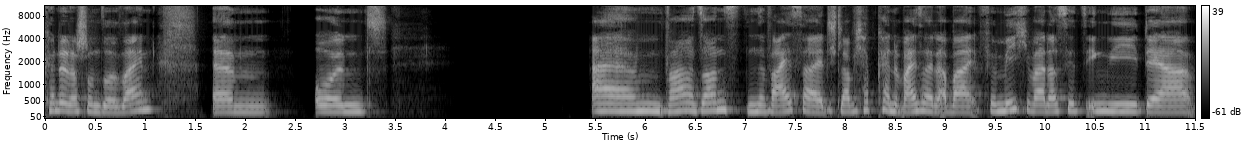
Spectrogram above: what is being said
könnte das schon so sein. Ähm, und ähm, war sonst eine Weisheit. Ich glaube, ich habe keine Weisheit, aber für mich war das jetzt irgendwie der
